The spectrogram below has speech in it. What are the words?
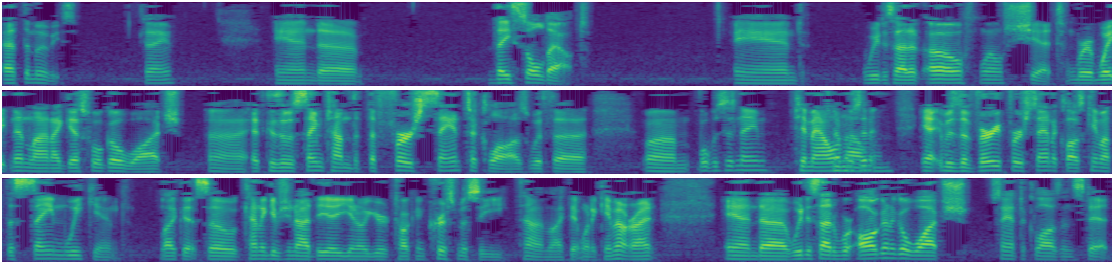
at the movies, okay, and uh, they sold out, and we decided, oh well, shit, we're waiting in line. I guess we'll go watch Uh, because uh, it was the same time that the first Santa Claus with uh, um, what was his name? Tim Allen Tim was in Allen. it. Yeah, it was the very first Santa Claus came out the same weekend like that. So it kind of gives you an idea. You know, you're talking Christmassy time like that when it came out, right? And uh, we decided we're all going to go watch Santa Claus instead.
